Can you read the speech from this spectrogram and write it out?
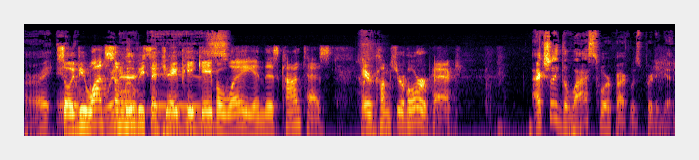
All right. So if you the want some movies that JP gave away in this contest, here comes your horror pack. Actually, the last horror pack was pretty good.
